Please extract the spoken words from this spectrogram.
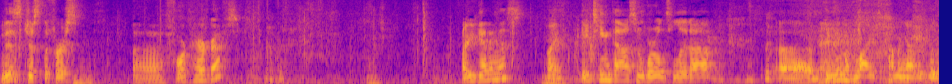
It is just the first uh, four paragraphs. Are you getting this? Right? 18,000 worlds lit up, uh, beam of light coming out of the.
